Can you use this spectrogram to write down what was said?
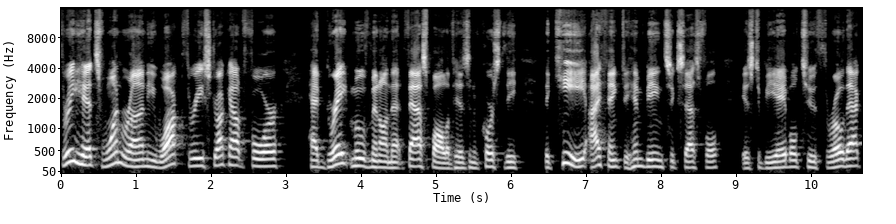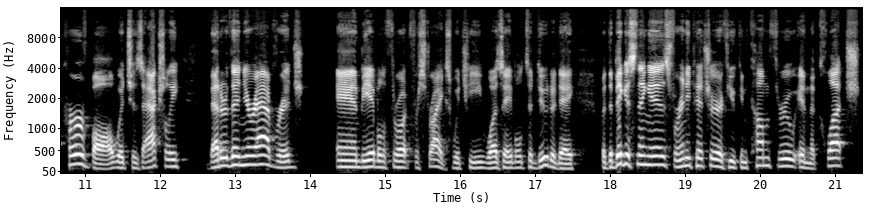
three hits, one run. He walked three, struck out four, had great movement on that fastball of his. And of course, the, the key, I think, to him being successful is to be able to throw that curveball, which is actually better than your average, and be able to throw it for strikes, which he was able to do today. But the biggest thing is for any pitcher, if you can come through in the clutch,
